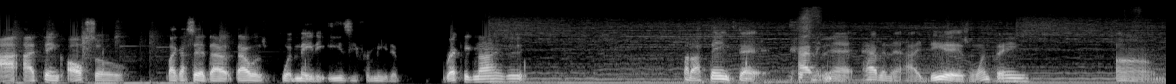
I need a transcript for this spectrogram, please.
I, I think also, like I said, that that was what made it easy for me to recognize it but I think that having that having that idea is one thing. Um,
